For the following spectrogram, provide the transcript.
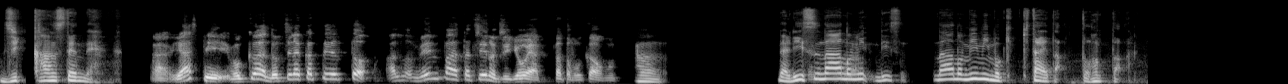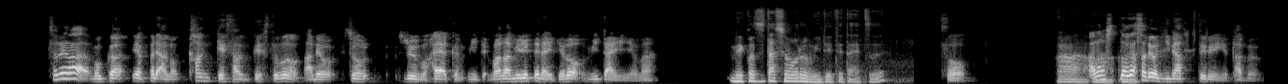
実感してんねん。あやし、僕はどちらかというと、あのメンバーたちへの授業をやったと僕は思って、うん。だリスナーのみ、リスナーの耳も鍛えたと思った。それは僕はやっぱりあの、カンケさんテストのあれを、ショールーム早く見て、まだ見れてないけど、見たいんよな。猫舌ショールームに出てたやつ？そう。ああの人がそれを担ってるんよ、多分。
